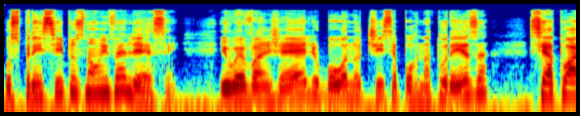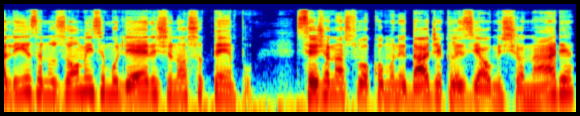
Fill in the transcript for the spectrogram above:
Os princípios não envelhecem, e o Evangelho, boa notícia por natureza, se atualiza nos homens e mulheres de nosso tempo, seja na sua comunidade eclesial missionária,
